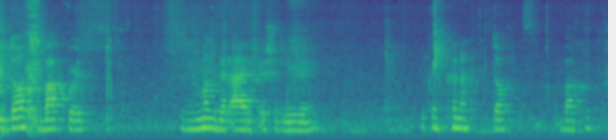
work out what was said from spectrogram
the dots backwards. يعني ما أقدر أعرف إيش اللي جاي. You can connect the dots backwards.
